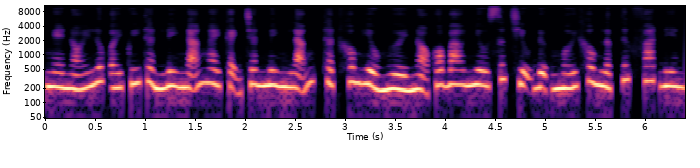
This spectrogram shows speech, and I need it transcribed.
nghe nói lúc ấy quý thần ly ngã ngay cạnh chân Minh Lãng, thật không hiểu người nọ có bao nhiêu sức chịu đựng mới không lập tức phát điên.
